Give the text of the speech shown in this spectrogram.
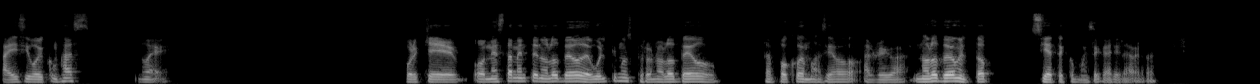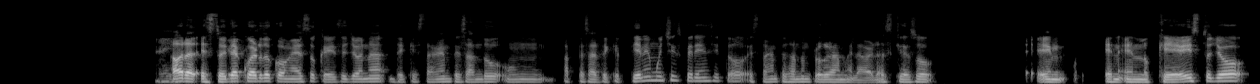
ahí sí voy con Haas, nueve. Porque honestamente no los veo de últimos, pero no los veo tampoco demasiado arriba. No los veo en el top siete, como dice Gary, la verdad. Ahora, estoy de acuerdo con eso que dice Jonah, de que están empezando un, a pesar de que tienen mucha experiencia y todo, están empezando un programa. Y la verdad es que eso, en, en, en lo que he visto yo,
